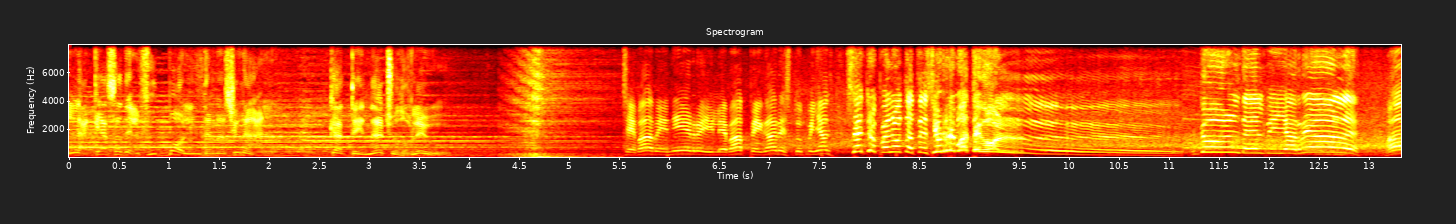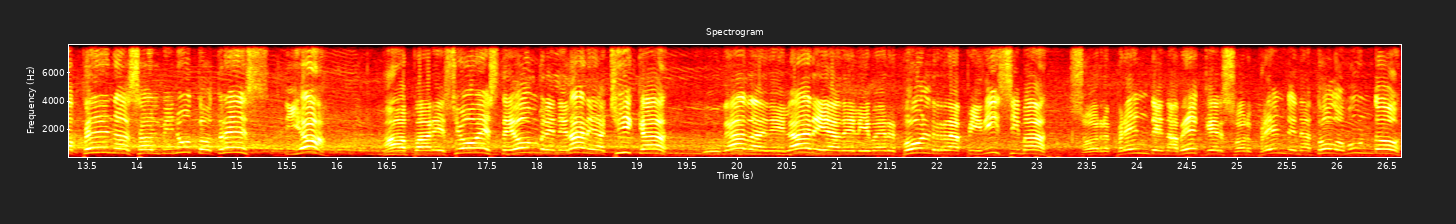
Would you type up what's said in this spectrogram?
La casa del fútbol internacional. Catenacho W se va a venir y le va a pegar Estupiñán. Centro pelota, atención, rebate, gol. Gol del Villarreal. Apenas al minuto 3. Ya apareció este hombre en el área chica. Jugada en el área de Liverpool rapidísima. Sorprenden a Becker, sorprenden a todo mundo.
